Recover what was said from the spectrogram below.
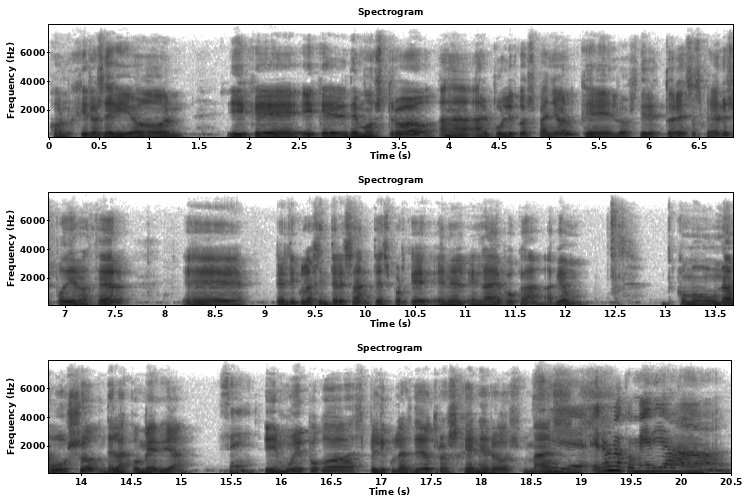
con giros de guion, y que, y que demostró a- Mm. al público español que los directores españoles podían hacer eh, películas interesantes, porque en, el- en la época había como un abuso de la comedia sí. y muy pocas películas de otros géneros más... Sí, era una comedia,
